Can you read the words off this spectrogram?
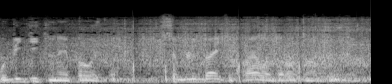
Убедительная просьба. Соблюдайте правила дорожного движения.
